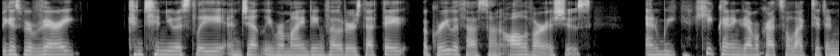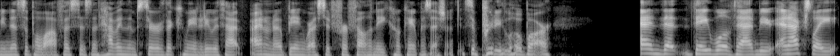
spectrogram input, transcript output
because we're very continuously and gently reminding voters that they agree with us on all of our issues. And we keep getting Democrats elected in municipal offices and having them serve their community without, I don't know, being arrested for felony cocaine possession. It's a pretty low bar. And that they will then be, and actually,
